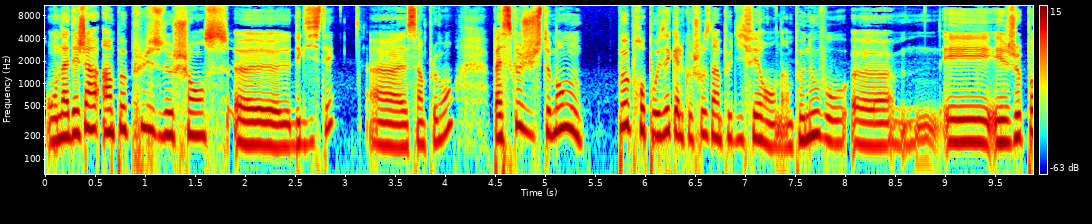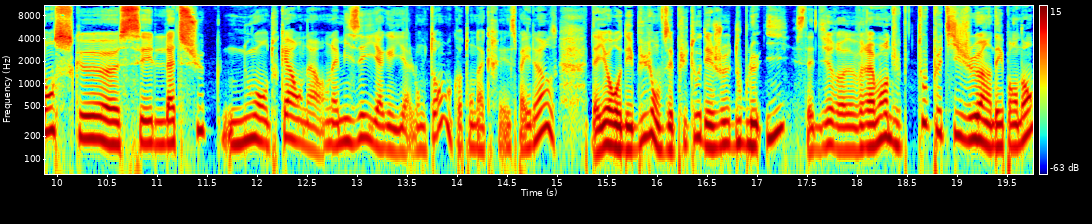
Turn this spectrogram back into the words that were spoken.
on a déjà un peu plus de chances d'exister. Euh, simplement, parce que justement, on peut proposer quelque chose d'un peu différent, d'un peu nouveau. Euh, et, je pense que euh, c'est là-dessus que nous, en tout cas, on a, misé il y a, longtemps quand on a créé Spiders. D'ailleurs, au début, on faisait plutôt des jeux double I, c'est-à-dire euh, vraiment du tout petit jeu indépendant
